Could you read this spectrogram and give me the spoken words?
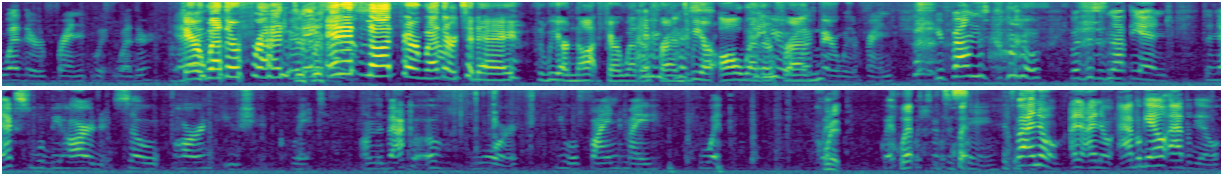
weather friend. Wait, weather? Fair weather friend. it is not fair weather today. We are not fair weather I'm friends. We are impressed all by weather you, friends. My fair weather friend. You found this clue, but this is not the end. The next will be hard, so hard you should quit. On the back of war, you will find my whip. Quit. Quip? Quip. What's, It's what's quip. saying? It's a- But I know, I, I know. Abigail, Abigail.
